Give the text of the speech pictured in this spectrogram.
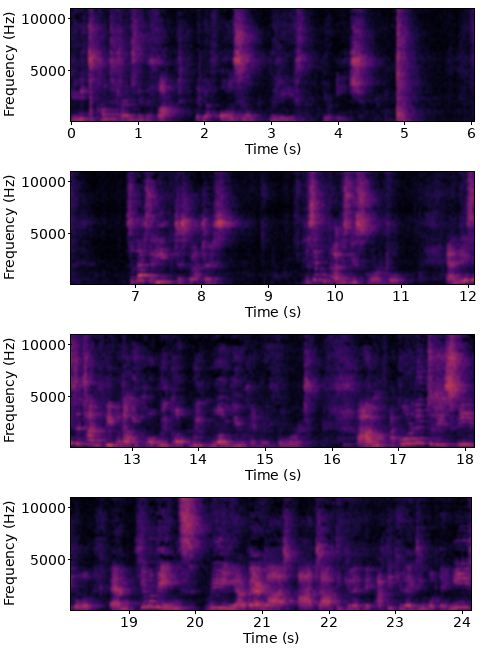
you need to come to terms with the fact that you have also released your itch. So that's the itch scratchers. The second type is the scornful. And this is the type of people that we call, we call, we quote you, Henry Ford. Um, according to these people, um, human beings really are very bad at articulating, articulating what they need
